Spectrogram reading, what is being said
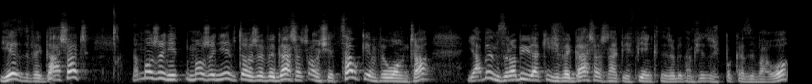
Jest wygaszacz. No może nie, może nie to, że wygaszacz on się całkiem wyłącza. Ja bym zrobił jakiś wygaszacz najpierw piękny, żeby tam się coś pokazywało,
